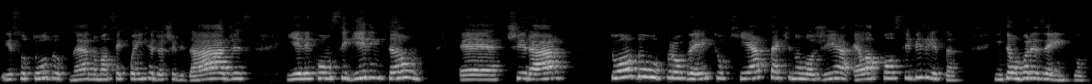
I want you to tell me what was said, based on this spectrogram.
isso tudo, né, numa sequência de atividades e ele conseguir então é, tirar todo o proveito que a tecnologia ela possibilita. Então, por exemplo,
